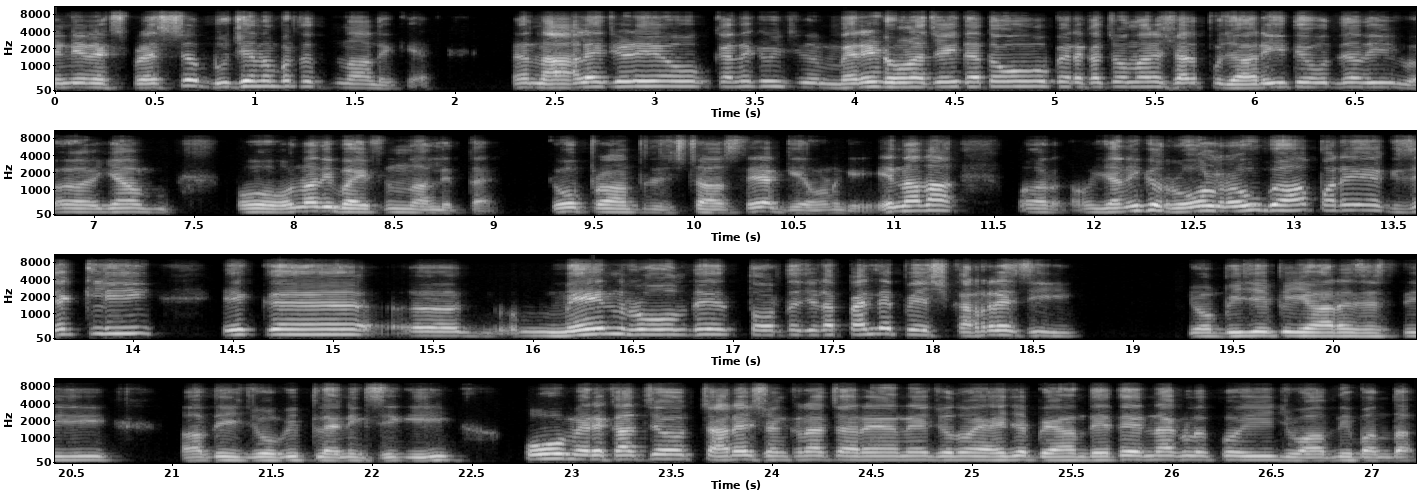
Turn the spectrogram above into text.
ਇੰਡੀਅਨ ਐਕਸਪ੍ਰੈਸ ਚ ਦੂਜੇ ਨੰਬਰ ਤੇ ਨਾਂ ਲਿਖਿਆ। ਨਾਲੇ ਜਿਹੜੇ ਉਹ ਕਹਿੰਦੇ ਕਿ ਮੈਰਿਡ ਹੋਣਾ ਚਾਹੀਦਾ ਤਾਂ ਉਹ ਮੇਰੇ ਖਿਆਲ ਚ ਉਹਨਾਂ ਨੇ ਸ਼ਾਇਦ ਪੁਜਾਰੀ ਤੇ ਉਹਨਾਂ ਦੀ ਜਾਂ ਉਹ ਉਹਨਾਂ ਦੀ ਵਾਈਫ ਨੂੰ ਨਾਲ ਲਿੱਤਾ ਕਿ ਉਹ ਪ੍ਰਾਣ ਪ੍ਰਤਿਸ਼ਠਾ ਵਾਸਤੇ ਅੱਗੇ ਆਉਣਗੇ। ਇਹਨਾਂ ਦਾ ਯਾਨੀ ਕਿ ਰੋਲ ਰਹੂਗਾ, ਪਰ ਇਹ ਐਗਜ਼ੈਕਟਲੀ ਇੱਕ ਮੇਨ ਰੋਲ ਦੇ ਤੌਰ ਤੇ ਜਿਹੜਾ ਪਹਿਲੇ ਪੇਸ਼ ਕਰ ਰਹੇ ਸੀ, ਜੋ ਬੀਜੇਪੀ ਆਰਐਸਐਸ ਦੀ, ਆਪਦੀ ਜੋ ਵੀ ਪਲੈਨਿੰਗ ਸੀਗੀ, ਉਹ ਮੇਰੇ ਖਿਆਲ ਚ ਚਾਰੇ ਸ਼ੰਕਰਾਚਾਰਿਆਂ ਨੇ ਜਦੋਂ ਇਹੋ ਜਿਹੇ ਬਿਆਨ ਦੇਤੇ ਇਹਨਾਂ ਕੋਲ ਕੋਈ ਜਵਾਬ ਨਹੀਂ ਬੰਦਾ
